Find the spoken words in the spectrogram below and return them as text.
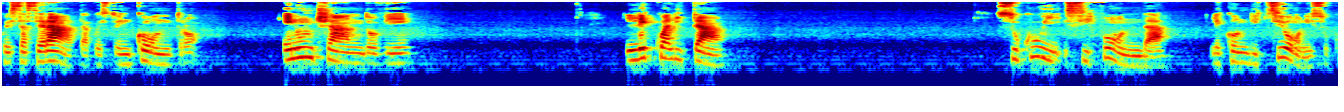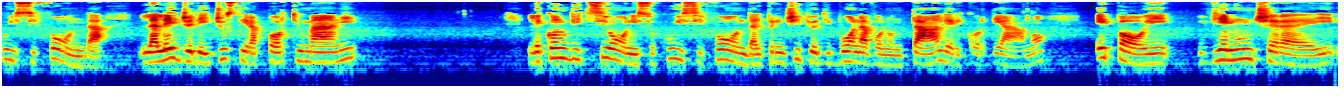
questa serata, questo incontro, enunciandovi le qualità su cui si fonda, le condizioni su cui si fonda la legge dei giusti rapporti umani, le condizioni su cui si fonda il principio di buona volontà, le ricordiamo, e poi vi enuncerei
